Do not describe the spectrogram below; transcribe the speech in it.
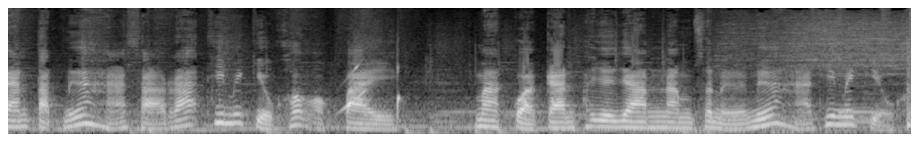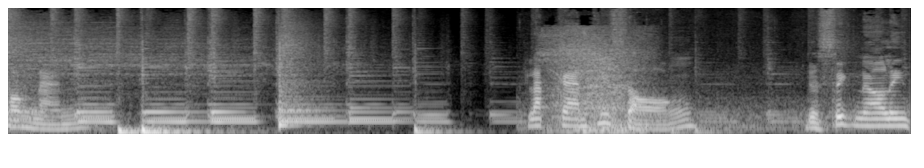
การตัดเนื้อหาสาระที่ไม่เกี่ยวข้องออกไป มากกว่าการพยายามนำเสนอเนื้อหาที่ไม่เกี่ยวข้องนั้น หลักการที่ 2 the signaling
